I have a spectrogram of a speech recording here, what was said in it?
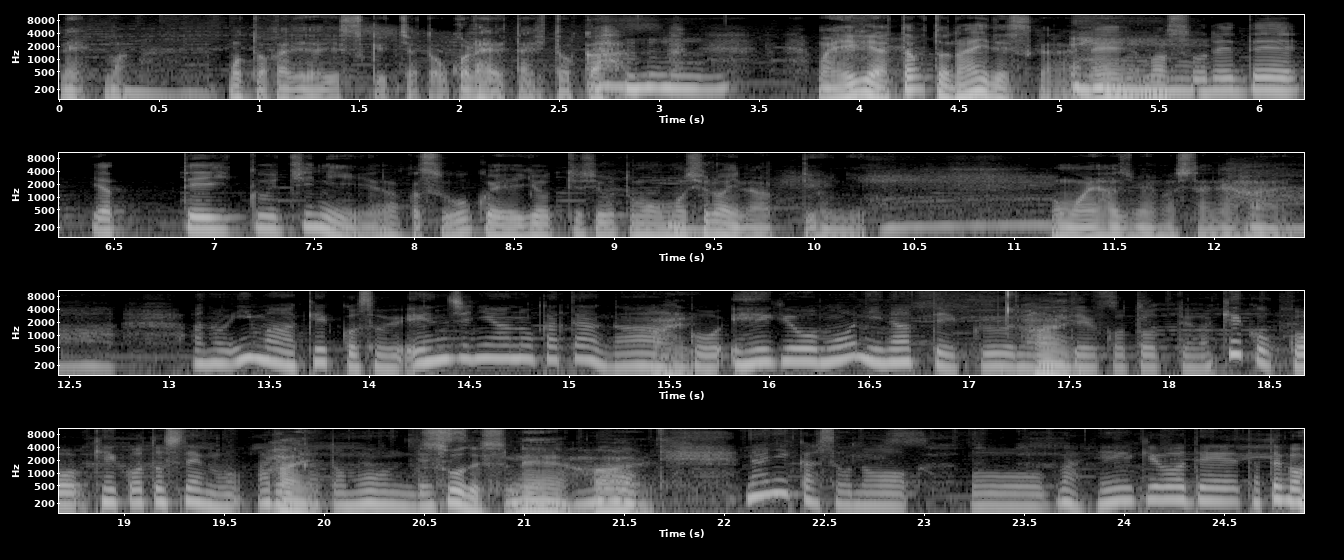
ね、まあ、もっと分かりやすく言っちゃうと怒られたりとかまあ営業やったことないですからね、えー、まあ、それでやっていくうちになんかすごく営業って仕事も面白いなっていうふうに思い始めましたね。はい。あの今結構そういうエンジニアの方がこう営業も担っていくなんていうことっていうのは結構こう傾向としてもあるかと思うんですけども、はい、そうですね、はい、何かそのお、まあ、営業で 例えば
